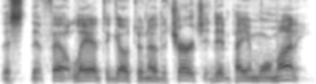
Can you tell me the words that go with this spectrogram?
that felt led to go to another church that didn't pay him more money?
